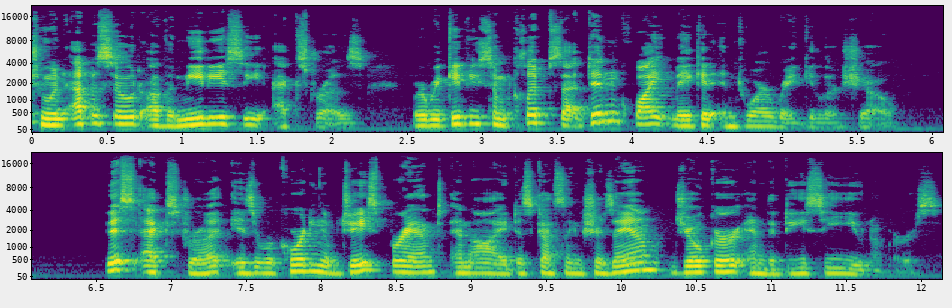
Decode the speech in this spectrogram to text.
to an episode of Immediacy Extras, where we give you some clips that didn't quite make it into our regular show. This extra is a recording of Jase Brandt and I discussing Shazam, Joker, and the DC Universe.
